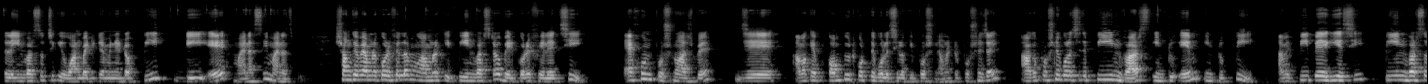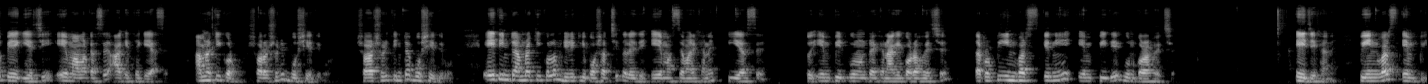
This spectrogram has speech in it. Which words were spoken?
তাহলে ইনভার্স হচ্ছে কি? One by determinant of P D A minus C minus B সংক্ষেপে আমরা করে ফেললাম এবং আমরা কি পি ইনভার্সটাও বের করে ফেলেছি? এখন প্রশ্ন আসবে যে, আমাকে কম্পিউট করতে বলেছিল কি প্রশ্নে? আমরা একটা প্রশ্নে যাই। আমাকে প্রশ্নে বলেছে যে P inverse into M into P আমি পি পেয়ে গিয়েছি পি ইনভার্সও পেয়ে গিয়েছি এম আমার কাছে আগে থেকে আছে। আমরা কি করব? সরাসরি বসিয়ে দেবো। সরাসরি তিনটা বসিয়ে দেবো। এই তিনটা আমরা কি করলাম? ডিরেক্টলি বসাচ্ছি। তাহলে এম আছে, আমার এখানে পি আছে। তো এমপির গুণনটা এখানে আগে করা হয়েছে। তারপর পি ইনভার্সকে নিয়ে এমপি দিয়ে গুণ করা হয়েছে। এই যেখানে পি ইনভার্স এমপি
